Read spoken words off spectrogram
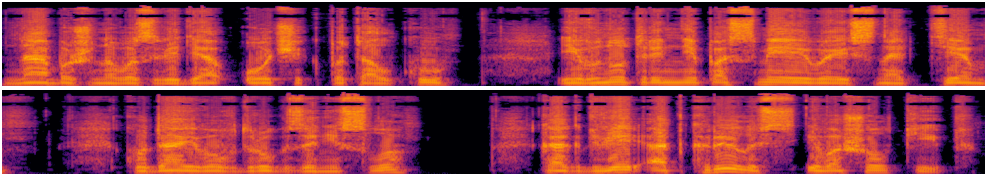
набожно возведя очи к потолку и внутренне посмеиваясь над тем, куда его вдруг занесло, как дверь открылась, и вошел Кит —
